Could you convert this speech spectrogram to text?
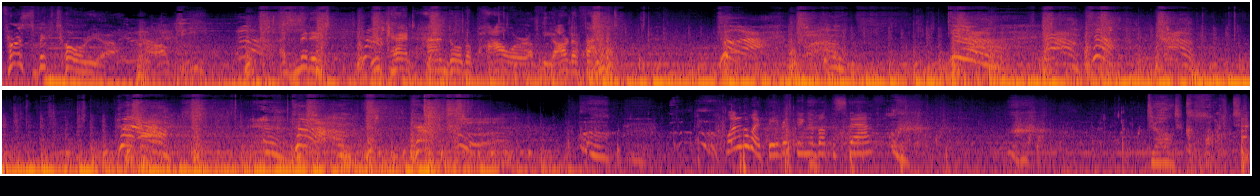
First Victoria! Admit it, you can't handle the power of the artifact. Favorite thing about the staff? Don't gloat.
